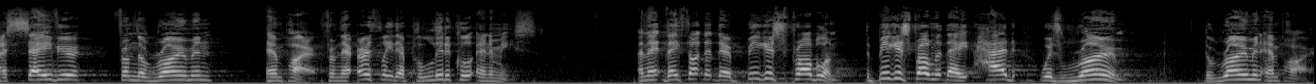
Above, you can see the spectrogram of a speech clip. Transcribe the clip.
a Savior from the Roman Empire, from their earthly, their political enemies. And they, they thought that their biggest problem, the biggest problem that they had was Rome, the Roman Empire.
